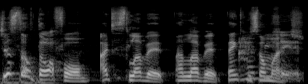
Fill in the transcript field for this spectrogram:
just so thoughtful. I just love it. I love it. Thank you I so much. It.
